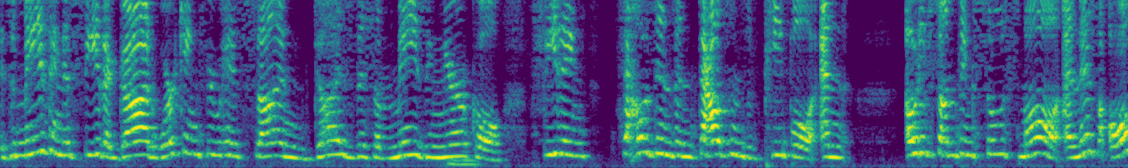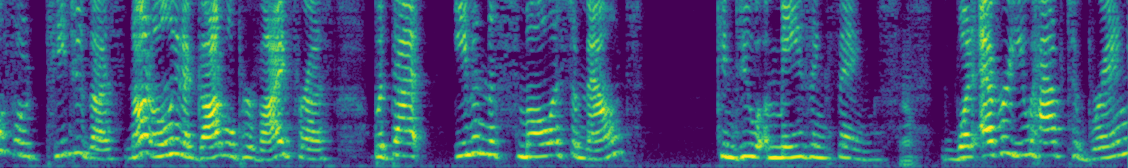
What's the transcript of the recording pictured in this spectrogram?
It's amazing to see that God, working through his son, does this amazing mm-hmm. miracle, feeding thousands and thousands of people. And out of something so small. And this also teaches us not only that God will provide for us, but that even the smallest amount can do amazing things. Yeah. Whatever you have to bring,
